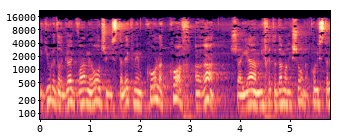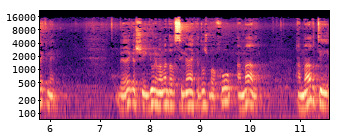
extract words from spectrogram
הגיעו לדרגה גבוהה מאוד שנסתלק מהם כל הכוח הרע שהיה מחטא הדם הראשון, הכל הסתלק מהם. ברגע שהגיעו למעמד הר סיני, הקדוש ברוך הוא אמר, אמרתי,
